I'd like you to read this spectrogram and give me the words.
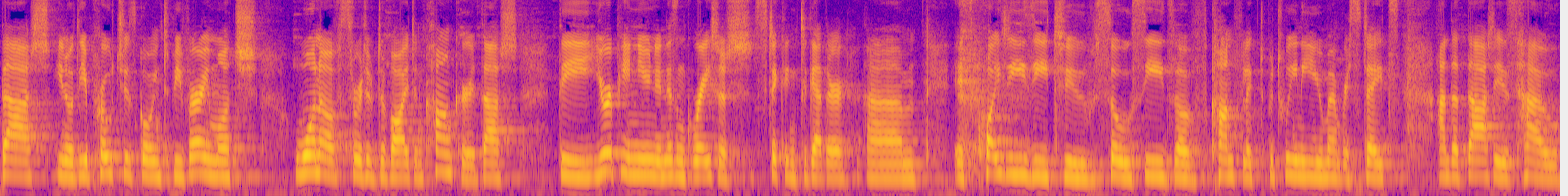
that you know the approach is going to be very much one of sort of divide and conquer, that the European Union isn't great at sticking together. Um, it's quite easy to sow seeds of conflict between EU member states, and that that is how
